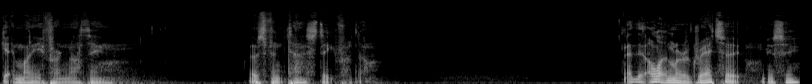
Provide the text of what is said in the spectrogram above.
getting money for nothing. It was fantastic for them. A lot of them regret it, you see.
